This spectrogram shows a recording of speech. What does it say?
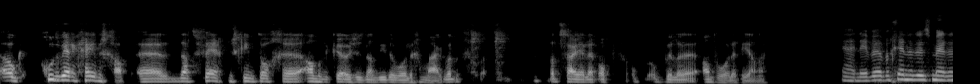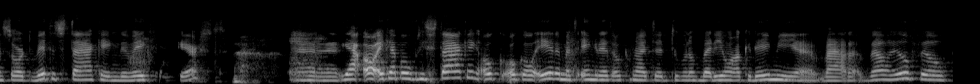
ook goed werkgeverschap. Uh, dat vergt misschien toch uh, andere keuzes dan die er worden gemaakt. Wat, wat zou je daarop op, op willen antwoorden, Rianne? Ja, nee, we beginnen dus met een soort witte staking de week voor kerst. Uh, ja, oh, ik heb over die staking ook, ook al eerder met Ingrid, ook vanuit de, toen we nog bij de Jonge Academie waren, wel heel veel,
